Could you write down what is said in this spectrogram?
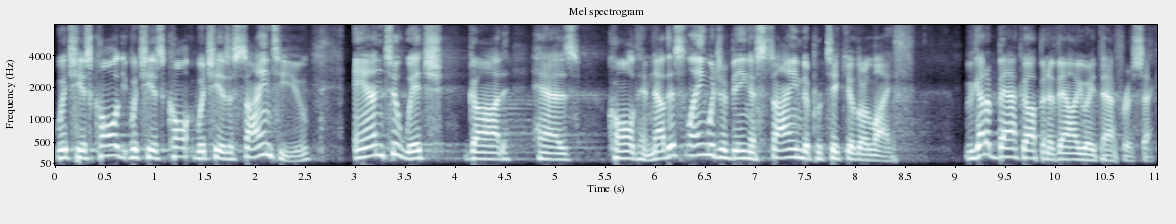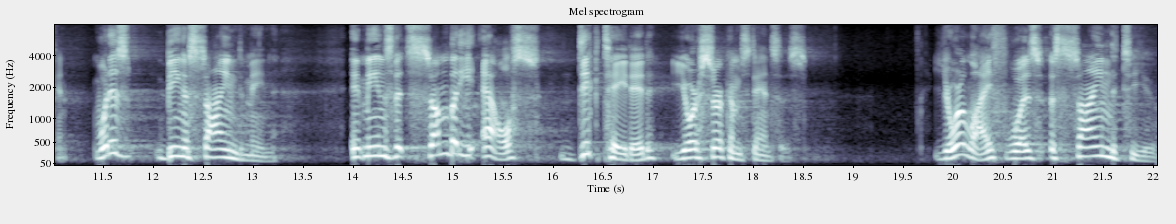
which He has called, which He has called, which He has assigned to you, and to which God has called him. Now, this language of being assigned a particular life, we've got to back up and evaluate that for a second. What does being assigned mean? It means that somebody else dictated your circumstances. Your life was assigned to you.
